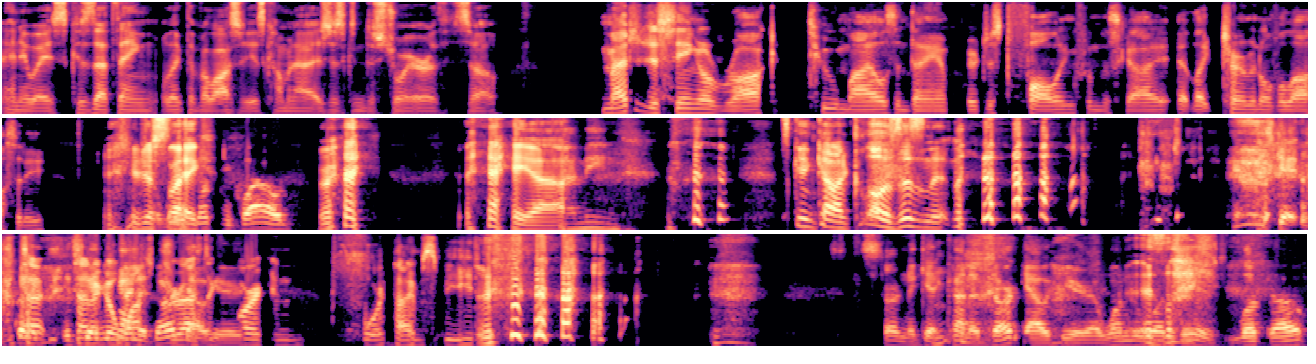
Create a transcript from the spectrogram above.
anyways because that thing like the velocity is coming at it's just gonna destroy Earth. So Imagine just seeing a rock two miles in diameter just falling from the sky at like terminal velocity. And you're just like, looking cloud. right? Hey, uh, I mean, it's getting kind of close, isn't it? It's getting, Time, it's time to go getting kind watch of dark out Jurassic. Park in four times speed. Starting to get kind of dark out here. I wonder It's what like- it is. Look up.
